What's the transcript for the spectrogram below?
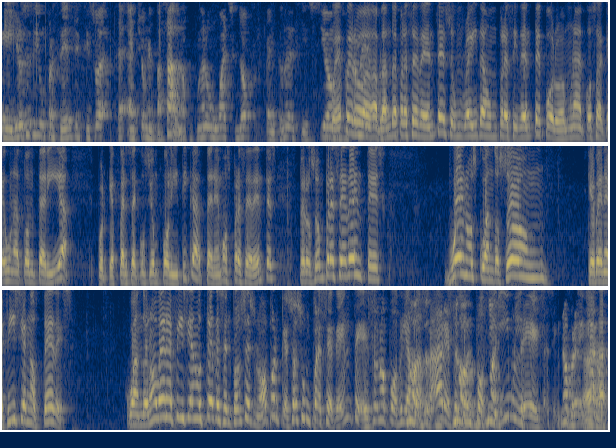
yo no sé si un precedente, si eso se ha hecho en el pasado, ¿no? Que pongan un watchdog frente a una decisión. Pues, pero hablando de precedentes, un raid a un presidente por una cosa que es una tontería porque es persecución política, tenemos precedentes, pero son precedentes buenos cuando son que benefician a ustedes. Cuando no benefician a ustedes, entonces no, porque eso es un precedente, eso no podría pasar, eso es imposible. No, pero claro,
